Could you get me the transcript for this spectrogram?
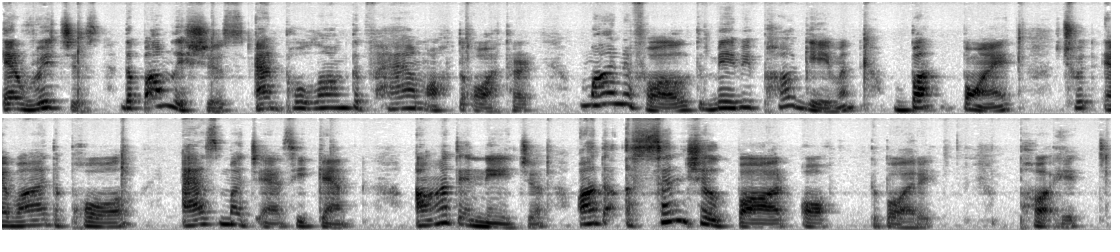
enriches the publishers and prolongs the fame of the author. Manifold may be forgiven, but point should avoid the pole as much as he can. Art and nature are the essential part of the body. Poet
